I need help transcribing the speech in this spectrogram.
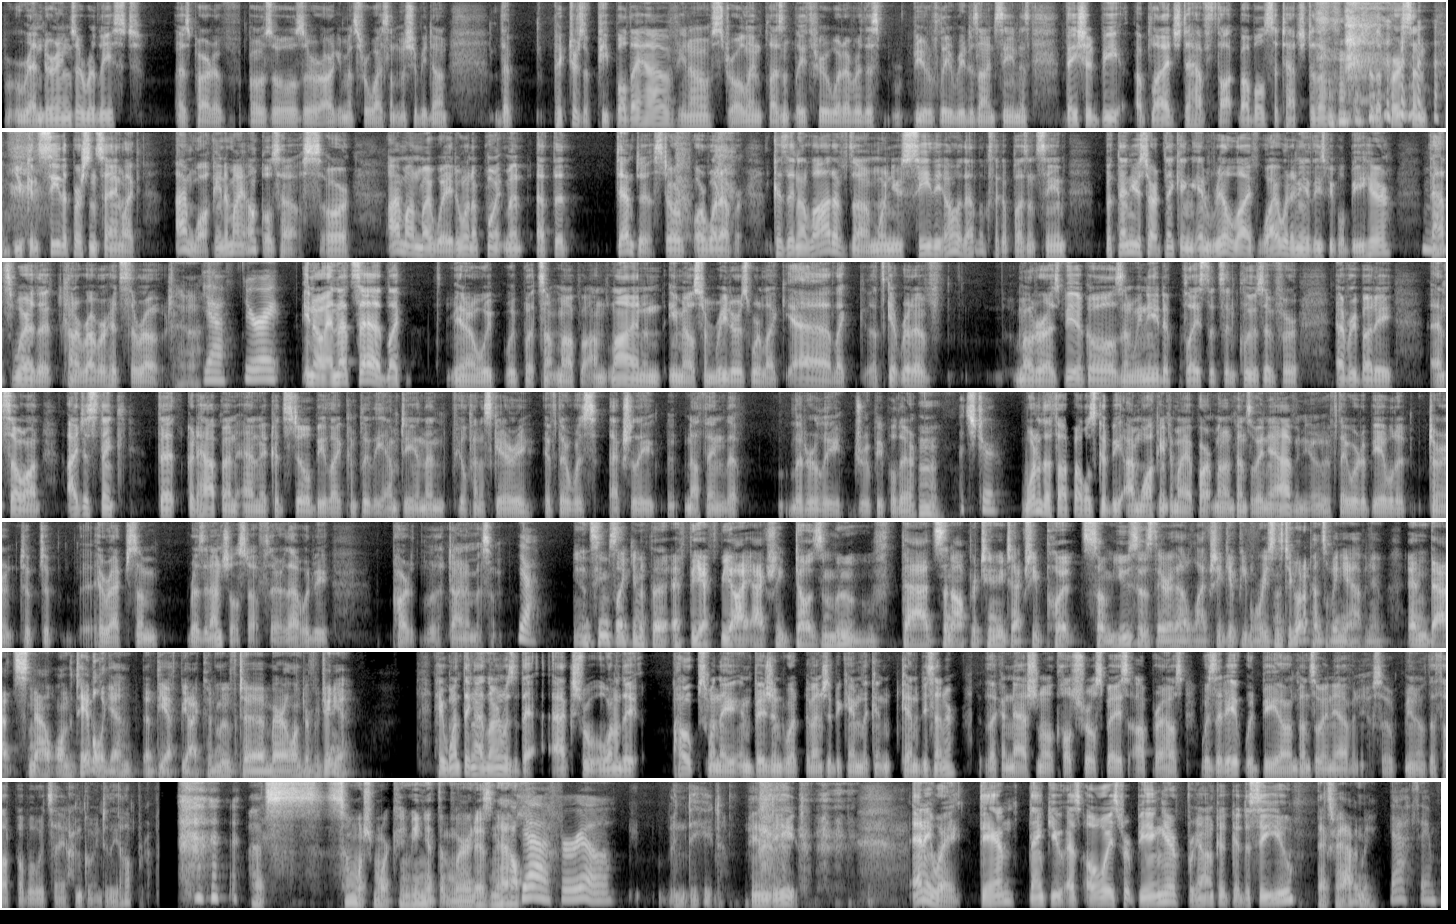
renderings are released as part of proposals or arguments for why something should be done. The pictures of people they have, you know, strolling pleasantly through whatever this beautifully redesigned scene is, they should be obliged to have thought bubbles attached to them. so the person, you can see the person saying, like, I'm walking to my uncle's house, or I'm on my way to an appointment at the dentist, or, or whatever. Because in a lot of them, when you see the, oh, that looks like a pleasant scene, but then you start thinking, in real life, why would any of these people be here? Mm. That's where the kind of rubber hits the road Yeah, you're right. you know, and that said, like, you know, we, we put something up online and emails from readers were like, yeah, like, let's get rid of motorized vehicles and we need a place that's inclusive for everybody and so on. I just think that could happen and it could still be like completely empty and then feel kind of scary if there was actually nothing that literally drew people there. Hmm. That's true. One of the thought bubbles could be I'm walking to my apartment on Pennsylvania Avenue. If they were to be able to turn to, to erect some residential stuff there, that would be part of the dynamism. Yeah. It seems like you know if the if the FBI actually does move, that's an opportunity to actually put some uses there that'll actually give people reasons to go to Pennsylvania Avenue, and that's now on the table again. That the FBI could move to Maryland or Virginia. Hey, one thing I learned was that the actual one of the hopes when they envisioned what eventually became the Kennedy Center, like a national cultural space opera house, was that it would be on Pennsylvania Avenue. So, you know, the thought bubble would say, I'm going to the opera. That's so much more convenient than where it is now. Yeah, for real. Indeed. Indeed. anyway, Dan, thank you as always for being here. Priyanka, good to see you. Thanks for having me. Yeah, same.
